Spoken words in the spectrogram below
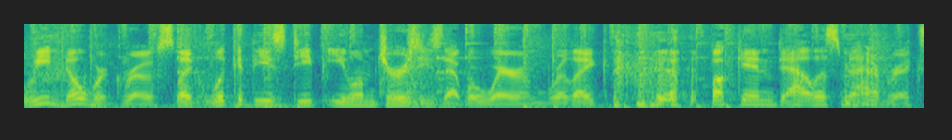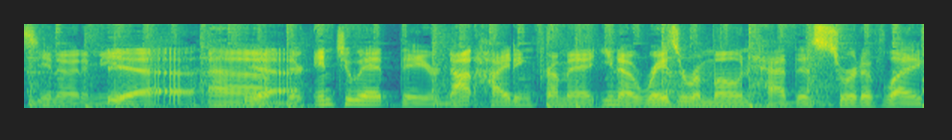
we know we're gross. Like, look at these Deep Ellum jerseys that we're wearing. We're like we're the fucking Dallas Mavericks. You know what I mean? Yeah, Um, yeah. They're into it. They are not hiding from it. You know, Razor Ramon had this sort of like.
